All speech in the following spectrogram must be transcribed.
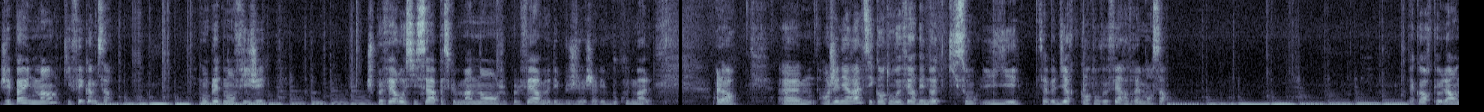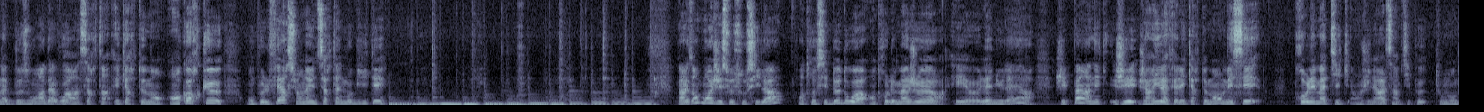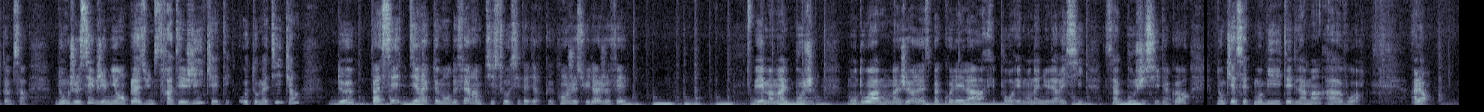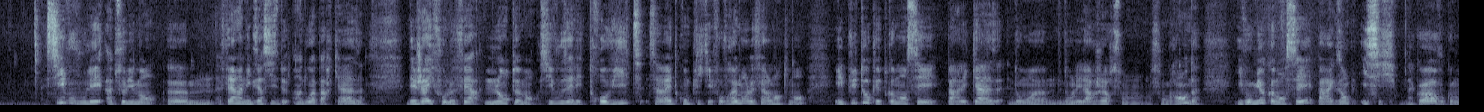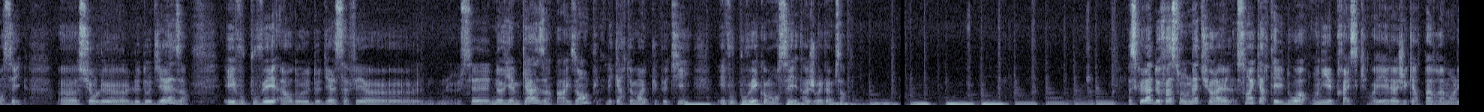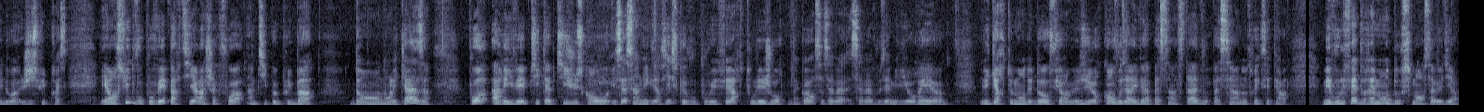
J'ai pas une main qui fait comme ça, complètement figée. Je peux faire aussi ça parce que maintenant je peux le faire, mais au début j'avais beaucoup de mal. Alors, euh, en général, c'est quand on veut faire des notes qui sont liées. Ça veut dire quand on veut faire vraiment ça. D'accord? Que là, on a besoin d'avoir un certain écartement. Encore que, on peut le faire si on a une certaine mobilité. Par exemple, moi j'ai ce souci-là, entre ces deux doigts, entre le majeur et euh, l'annulaire, j'arrive à faire l'écartement, mais c'est problématique. En général, c'est un petit peu tout le monde comme ça. Donc je sais que j'ai mis en place une stratégie qui a été automatique, hein, de passer directement, de faire un petit saut. C'est-à-dire que quand je suis là, je fais... Voyez, ma main, elle bouge. Mon doigt, mon majeur, il ne reste pas collé là et mon annulaire ici. Ça bouge ici, d'accord? Donc il y a cette mobilité de la main à avoir. Alors, si vous voulez absolument euh, faire un exercice de un doigt par case, déjà il faut le faire lentement. Si vous allez trop vite, ça va être compliqué. Il faut vraiment le faire lentement. Et plutôt que de commencer par les cases dont, euh, les largeurs sont, grandes, il vaut mieux commencer par exemple ici. D'accord? Vous commencez euh, sur le, Do dièse. Et vous pouvez, alors do, dièse ça fait euh, 9e case par exemple, l'écartement est plus petit, et vous pouvez commencer à jouer comme ça. Parce que là, de façon naturelle, sans écarter les doigts, on y est presque. Vous voyez, là, j'écarte pas vraiment les doigts, j'y suis presque. Et ensuite, vous pouvez partir à chaque fois un petit peu plus bas dans, les cases pour arriver petit à petit jusqu'en haut. Et ça, c'est un exercice que vous pouvez faire tous les jours. D'accord? Ça, va, ça va vous améliorer euh, l'écartement des doigts au fur et à mesure. Quand vous arrivez à passer un stade, vous passez un autre, etc. Mais vous le faites vraiment doucement, ça veut dire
